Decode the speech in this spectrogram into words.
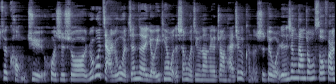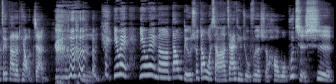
最恐惧，或是说，如果假如我真的有一天我的生活进入到那个状态，这个可能是对我人生当中 so far 最大的挑战。嗯，因为因为呢，当比如说当我想到家庭主妇的时候，我不只是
